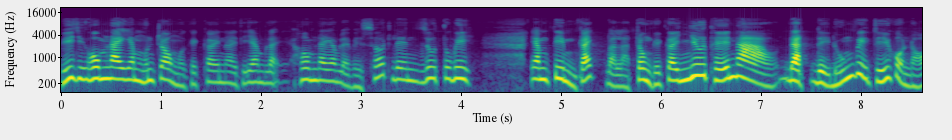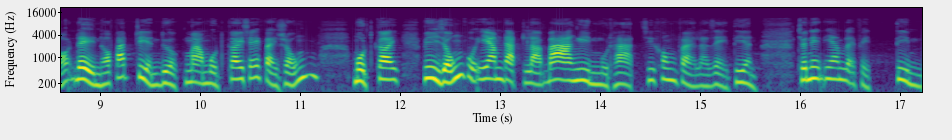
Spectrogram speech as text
Ví dụ hôm nay em muốn trồng một cái cây này thì em lại, hôm nay em lại phải search lên YouTube. Em tìm cách và là trồng cái cây như thế nào, đặt để đúng vị trí của nó để nó phát triển được mà một cây sẽ phải giống một cây. Vì giống của em đặt là 3.000 một hạt chứ không phải là rẻ tiền. Cho nên em lại phải tìm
